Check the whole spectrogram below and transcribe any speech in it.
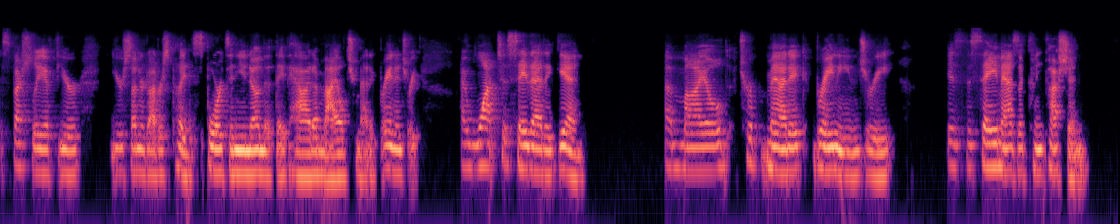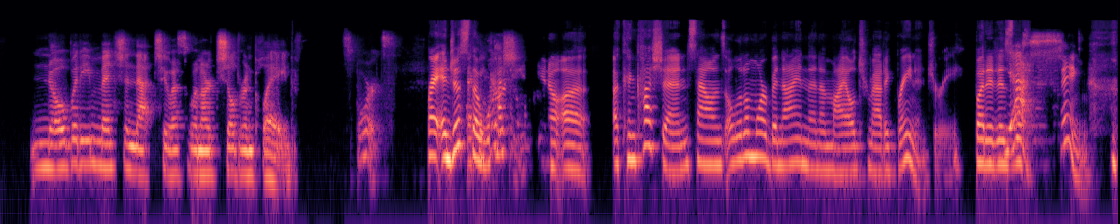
especially if your your son or daughter's played sports and you know that they've had a mild traumatic brain injury. I want to say that again. A mild traumatic brain injury is the same as a concussion. Nobody mentioned that to us when our children played sports. Right. And just a the concussion. word, you know, a, a concussion sounds a little more benign than a mild traumatic brain injury, but it is yes. the thing.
